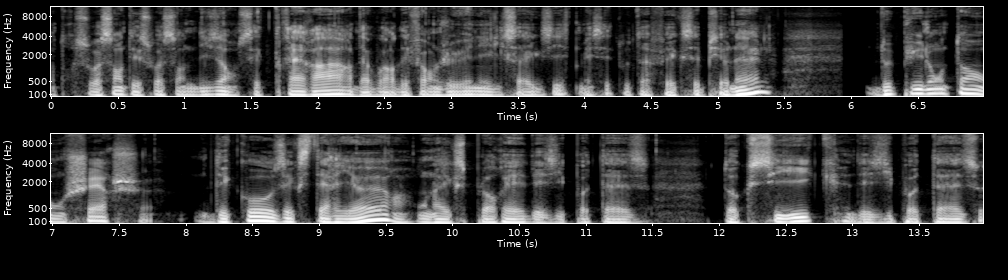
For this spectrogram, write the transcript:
entre 60 et 70 ans. C'est très rare d'avoir des formes juvéniles, ça existe, mais c'est tout à fait exceptionnel. Depuis longtemps, on cherche des causes extérieures. On a exploré des hypothèses toxiques, des hypothèses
